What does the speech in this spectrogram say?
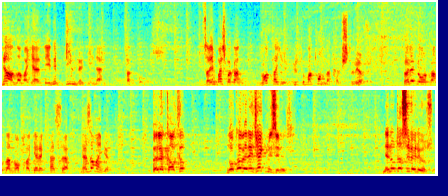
ne anlama geldiğini bilmediğine tanık oluyoruz. Sayın Başbakan notayı ultimatomla karıştırıyor. Böyle bir ortamda nota gerekmezse ne zaman gerekir? Öyle kalkıp nota verecek misiniz? Ne notası veriyorsun?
